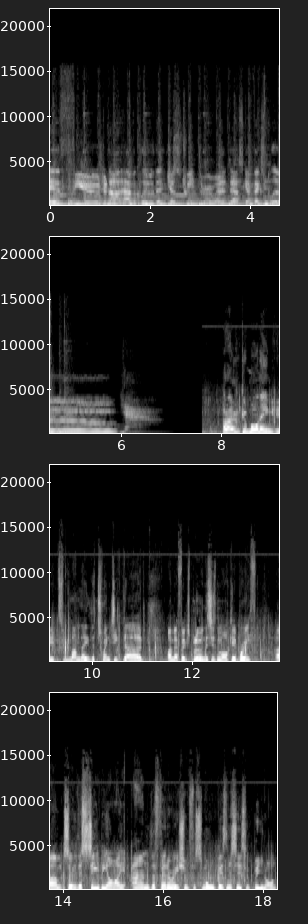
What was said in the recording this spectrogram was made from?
If you do not have a clue, then just tweet through and ask FX Blue. Yeah. Hello, good morning. It's Monday the 23rd. I'm FX Blue and this is the market brief. Um, so, the CBI and the Federation for Small Businesses have been on.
